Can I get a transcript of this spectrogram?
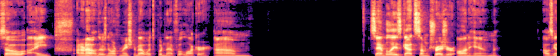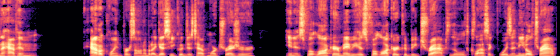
So I I don't know. There's no information about what to put in that footlocker. Um, Sambalay's got some treasure on him. I was gonna have him have a coin persona, but I guess he could just have more treasure in his footlocker. Maybe his footlocker could be trapped, the old classic poison needle trap.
